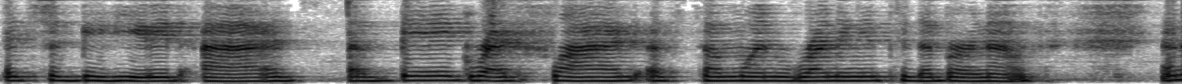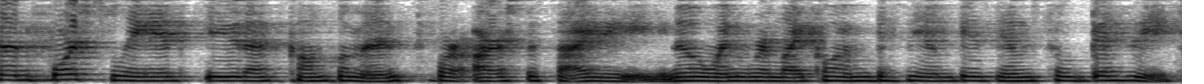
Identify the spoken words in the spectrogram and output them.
It should be viewed as a big red flag of someone running into the burnout. And unfortunately, it's viewed as compliments for our society. You know, when we're like, oh, I'm busy, I'm busy, I'm so busy.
